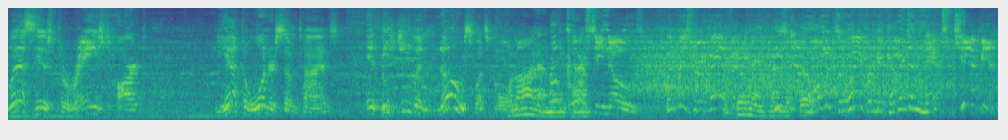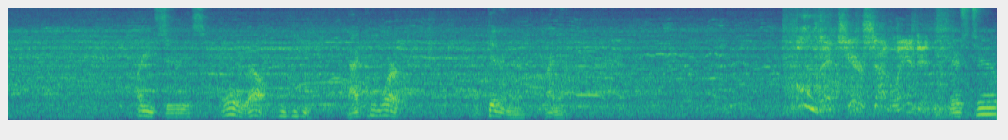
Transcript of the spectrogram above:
Bless his deranged heart. You have to wonder sometimes if he even knows what's going Come on, now, Of course he knows. With Mr. McMahon Let's go, Mankind, he's now moments away from becoming the next champion. Are you serious? Oh well, that can work. Get in there right now. Oh, that chair shot landed. There's two.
